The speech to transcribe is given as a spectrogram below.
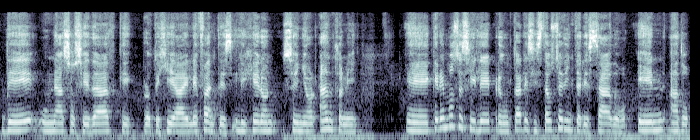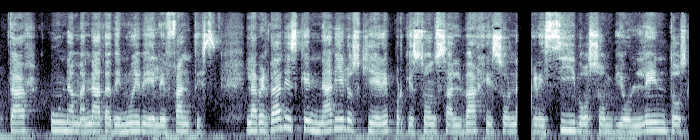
de una sociedad que protegía elefantes y le dijeron, señor Anthony, eh, queremos decirle, preguntarle si está usted interesado en adoptar una manada de nueve elefantes. La verdad es que nadie los quiere porque son salvajes, son agresivos, son violentos.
